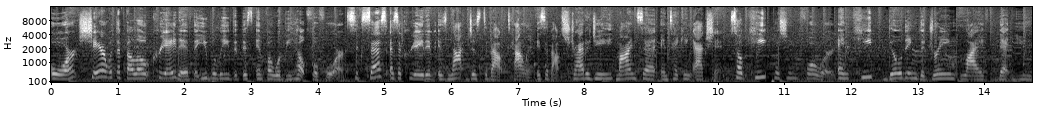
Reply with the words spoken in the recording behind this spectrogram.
or share with a fellow creative that you believe that this info would be helpful for. Success as a creative is not just about talent. It's about strategy, mindset, and taking action. So keep pushing forward and keep building the dream life that you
